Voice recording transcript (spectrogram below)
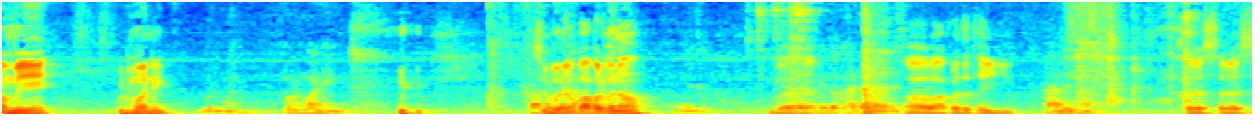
Mummy good morning good morning શું બનાવો? પાપડ બનાવો? બરાબર. હા આપણે તો થઈ ગયું. સરસ સરસ.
